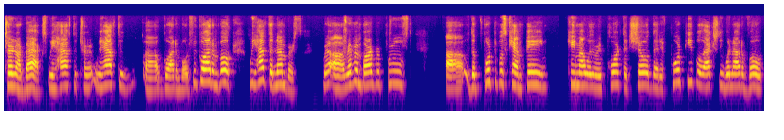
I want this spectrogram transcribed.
turn our backs. We have to turn, we have to uh, go out and vote. If we go out and vote, we have the numbers. Uh, Reverend Barber proved uh, the Poor People's Campaign came out with a report that showed that if poor people actually went out to vote,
